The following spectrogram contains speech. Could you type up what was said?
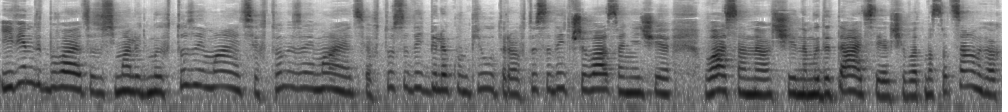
І він відбувається з усіма людьми. Хто займається, хто не займається, хто сидить біля комп'ютера, хто сидить в шивасані, чи в асанах, чи на медитаціях, чи в атмасацангах.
